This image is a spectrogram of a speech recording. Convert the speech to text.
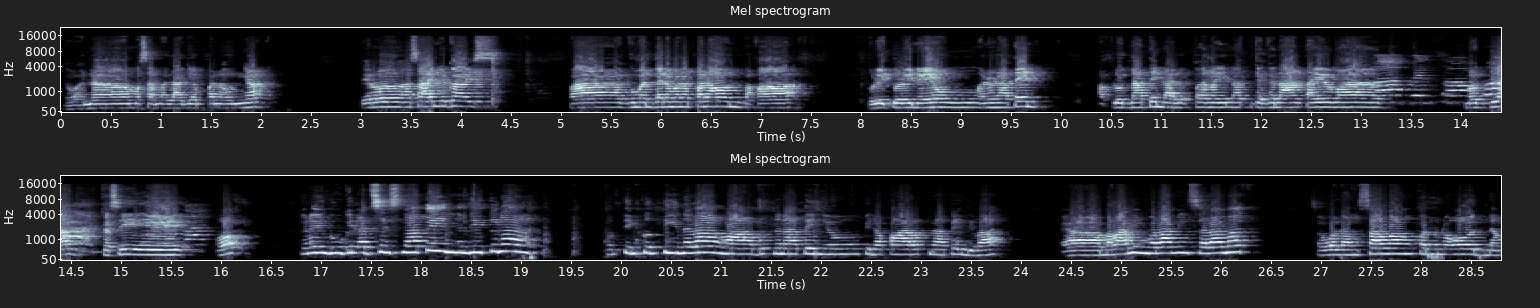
Gawa na masama lagi ang panahon nga. Pero asahan nyo guys, pag gumanda naman ang panahon, baka tuloy-tuloy na yung ano natin, upload natin, lalo pa ngayon at gaganahan tayo mag, mag-vlog kasi, oh, ito na yung Google AdSense natin, nandito na. Kunting-kunti na lang, maabot na natin yung pinapangarap natin, di ba? Kaya maraming maraming salamat sa walang sawang panonood ng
